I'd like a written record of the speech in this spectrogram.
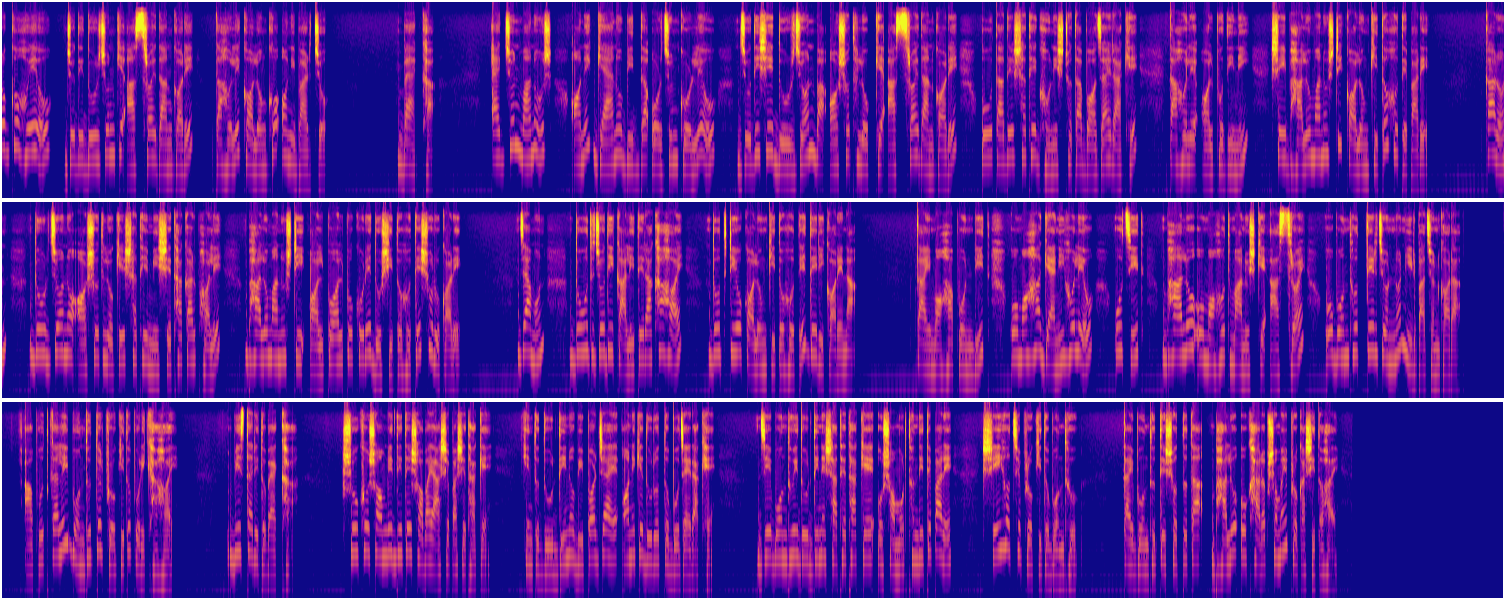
অযোগ্য হয়েও যদি দুর্জনকে আশ্রয় দান করে, তাহলে কলঙ্ক অনিবার্য। ব্যাখ্যা, একজন মানুষ অনেক জ্ঞান ও বিদ্যা অর্জন করলেও যদি সেই দুর্জন বা অসৎ লোককে আশ্রয় দান করে ও তাদের সাথে ঘনিষ্ঠতা বজায় রাখে, তাহলে অল্পদিনেই সেই ভালো মানুষটি কলঙ্কিত হতে পারে। কারণ দুর্জন ও অসৎ লোকের সাথে মিশে থাকার ফলে ভালো মানুষটি অল্প অল্প করে দূষিত হতে শুরু করে। যেমন, দুধ যদি কালিতে রাখা হয়, দুধটিও কলঙ্কিত হতে দেরি করে না। তাই মহাপণ্ডিত ও মহাজ্ঞানী হলেও উচিত ভালো ও মহৎ মানুষকে আশ্রয় ও বন্ধুত্বের জন্য নির্বাচন করা। আপদকালেই বন্ধুত্বের প্রকৃত পরীক্ষা হয়। বিস্তারিত ব্যাখ্যা। সুখ ও সমৃদ্ধিতে সবাই আশেপাশে থাকে, কিন্তু দুর্দিন ও বিপর্যয়ে অনেকে দূরত্ব বজায় রাখে। যে বন্ধুই দুর্দিনের সাথে থাকে ও সমর্থন দিতে পারে, সেই হচ্ছে প্রকৃত বন্ধু। তাই বন্ধুত্বের সত্যতা ভালো ও খারাপ সময়ে প্রকাশিত হয়।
